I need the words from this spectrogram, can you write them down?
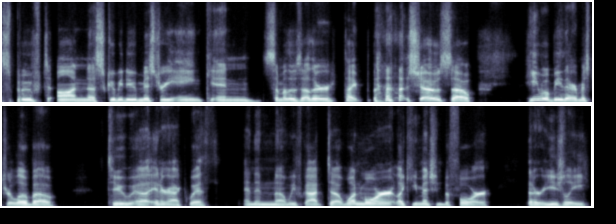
spoofed on uh, Scooby Doo Mystery Inc. and some of those other type shows. So he will be there, Mr. Lobo, to uh, interact with. And then uh, we've got uh, one more, like you mentioned before, that are usually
